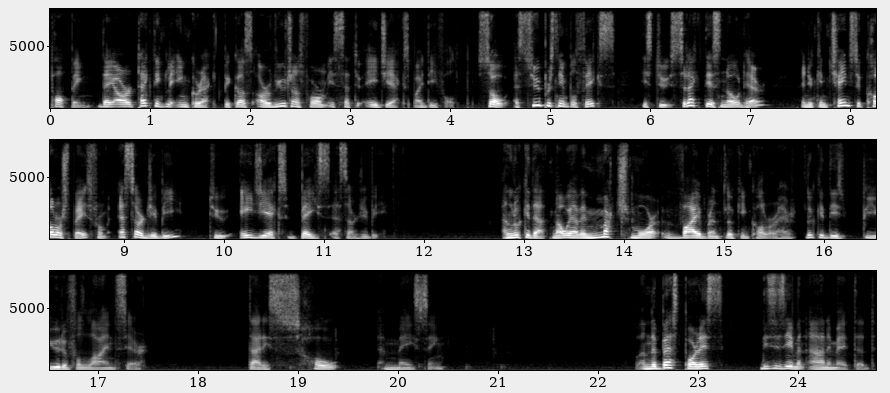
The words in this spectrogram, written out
popping. They are technically incorrect because our view transform is set to AGX by default. So a super simple fix is to select this node here and you can change the color space from sRGB to AGX base sRGB. And look at that, now we have a much more vibrant looking color here. Look at these beautiful lines here. That is so amazing. And the best part is, this is even animated.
